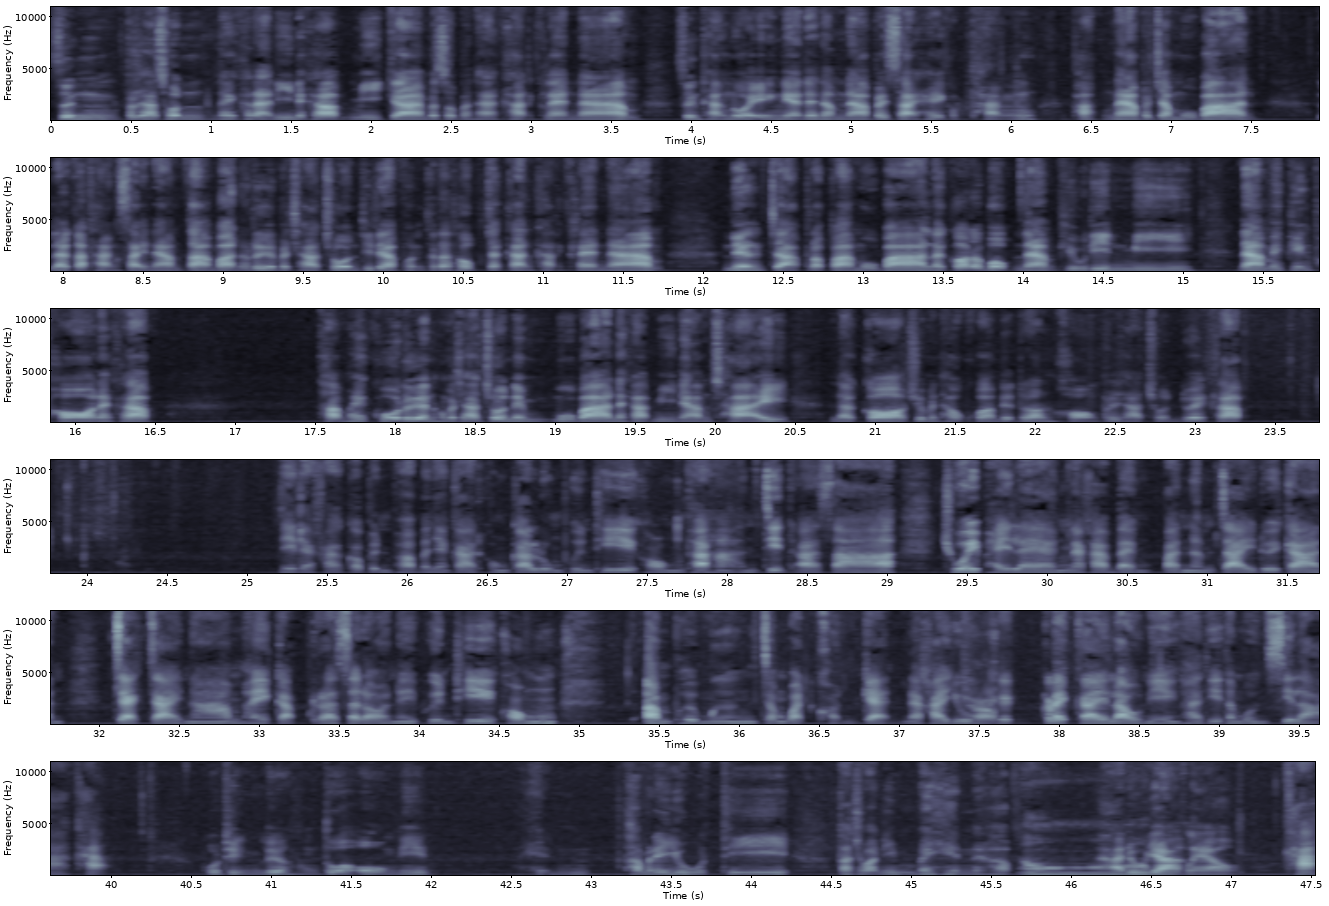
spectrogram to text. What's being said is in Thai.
ซึ่งประชาชนในขณะนี้นะครับมีการประสบปัญหาขาดแคลนน้ำซึ่งทางหน่วยเองเนี่ยได้นำน้ำไปใส่ให้กับถังพักน้ำประจำหมู่บ้าน แล้วก็ถังใส่น้ำตามบ้านเรือนประชาชนที่ได้รับผลกระทบจากการขาดแคลนน้ำเนื่องจากประปาหมู่บ้าน แล้วก็ระบบน้ำผิวดินมีน้ำไม่เพียงพอนะครับทำให้ครัวเรือนของประชาชนในหมู่บ้านนะครับ มีน้ำใช้ แล้วก็ช่วยบรรเทาความเดือดร้อนของประชาชนด้วยครับนี่แหละค่ะก็เป็นภาพบรรยากาศของการลงพื้นที่ของทหารจิตอาสา ช่วยภัยแล้งนะคะ แบ่งปันน้ำใจโดยการแจกจ่ายน้ำให้กับราษฎรในพื้นที่ของ อำเภอเมืองจังหวัดขอนแก่นนะคะ อยู่ครับ ใกล้ๆเรานี่เองค่ะ ที่ตำบลศิลาค่ะ พูดถึงเรื่องของตัวโอ่งนี้เห็นถ้าไม่ได้อยู่ที่ต่างจังหวัดนี้ไม่เห็นนะครับ อ๋อหาดูยากแล้ว ค่ะ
